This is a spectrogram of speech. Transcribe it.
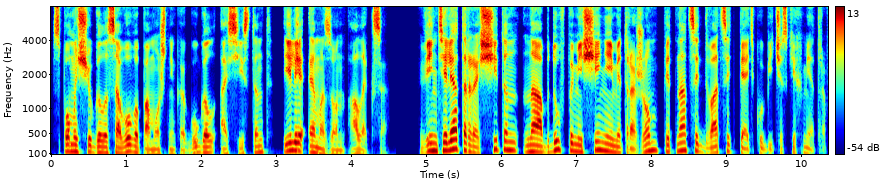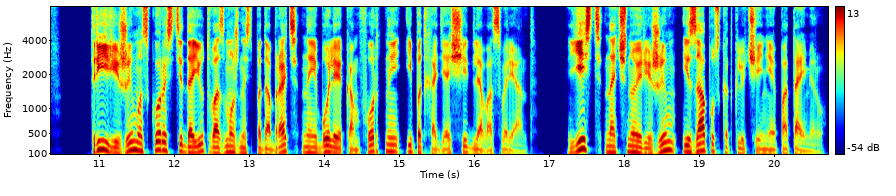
с помощью голосового помощника Google Assistant или Amazon Alexa. Вентилятор рассчитан на обдув помещения метражом 15-25 кубических метров. Три режима скорости дают возможность подобрать наиболее комфортный и подходящий для вас вариант. Есть ночной режим и запуск отключения по таймеру.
